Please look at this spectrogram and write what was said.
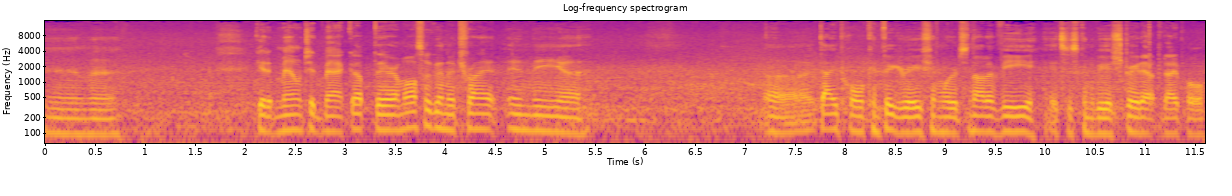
and uh, get it mounted back up there. I'm also going to try it in the uh, uh, dipole configuration where it's not a V, it's just going to be a straight out dipole.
